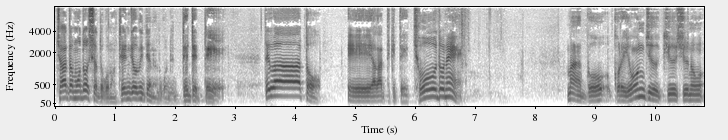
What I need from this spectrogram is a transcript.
チャート戻したところの天井みたいなところで出てて、で、わーっと、えー、上がってきて、ちょうどね、まあ、5、これ49週の、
